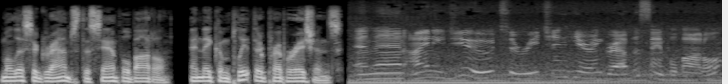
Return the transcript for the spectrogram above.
Melissa grabs the sample bottle, and they complete their preparations. And then I need you to reach in here and grab the sample bottle.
